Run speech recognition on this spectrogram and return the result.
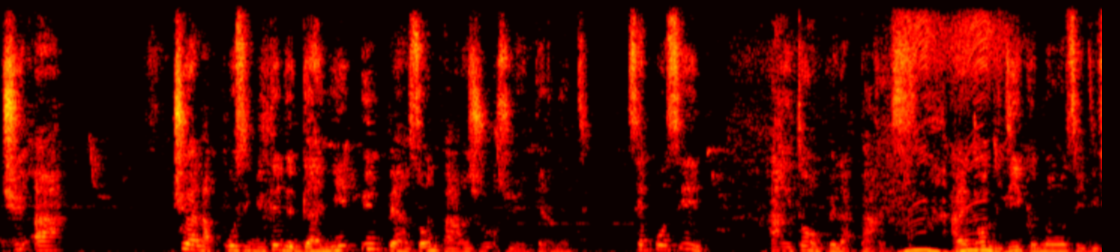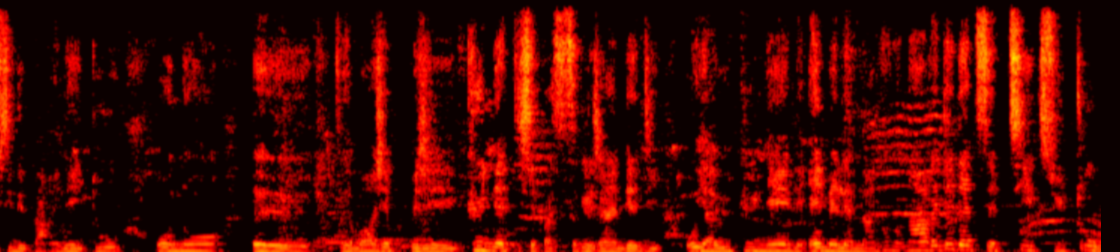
tu as, tu as la possibilité de gagner une personne par jour sur Internet. C'est possible. Arrêtons un peu la paresse. Arrêtons de dire que non, c'est difficile de parrainer et tout. Oh non, euh, vraiment, j'ai qu'une net, c'est pas ce que les gens aiment bien dire. Oh, il y a eu qu'une les MLM là. Non, non, arrêtez d'être sceptique surtout.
